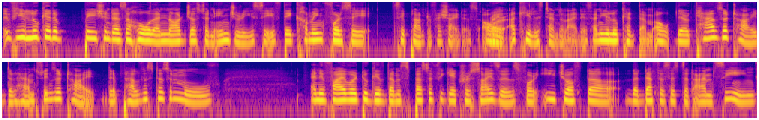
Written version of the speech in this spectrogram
if you look at a patient as a whole and not just an injury, say if they're coming for say say plantar fasciitis or Right. Achilles tendonitis, and you look at them, oh, their calves are tight, their hamstrings are tight, their pelvis doesn't move. And if I were to give them specific exercises for each of the the deficits that I'm seeing,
